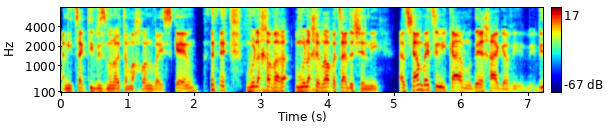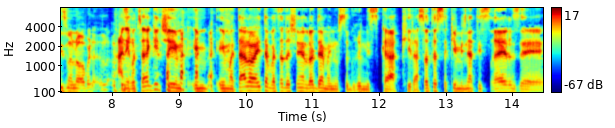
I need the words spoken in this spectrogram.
אני הצגתי בזמנו את המכון וההסכם מול, החברה, מול החברה בצד השני. אז שם בעצם הכרנו, דרך אגב, בזמנו, אבל... לא- אני רוצה להגיד שאם אם, אם אתה לא היית בצד השני, אני לא יודע אם היינו סוגרים עסקה, כי לעשות עסקים במדינת ישראל זה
